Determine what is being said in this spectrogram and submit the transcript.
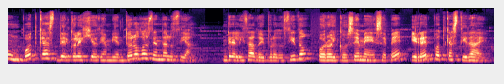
Un podcast del Colegio de Ambientólogos de Andalucía, realizado y producido por Oikos MSP y Red Podcastidae.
